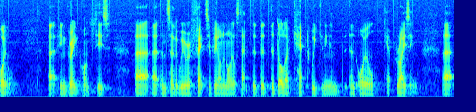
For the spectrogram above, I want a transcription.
oil uh, in great quantities uh, uh, and so that we were effectively on an oil standard. The, the, the dollar kept weakening and, and oil kept rising. Uh,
